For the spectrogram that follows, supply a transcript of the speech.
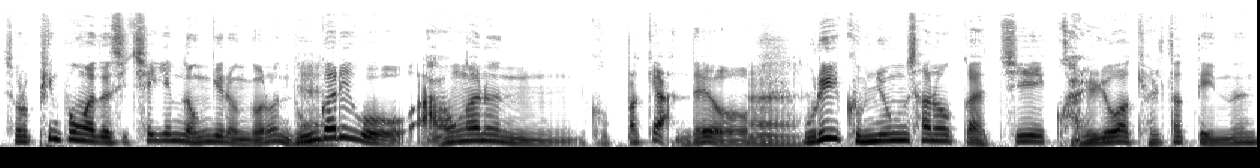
서로 핑퐁하듯이 책임 넘기는 거는 눈 예. 가리고 아웅하는 것밖에 안 돼요. 예. 우리 금융산업 같이 관료와 결탁돼 있는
